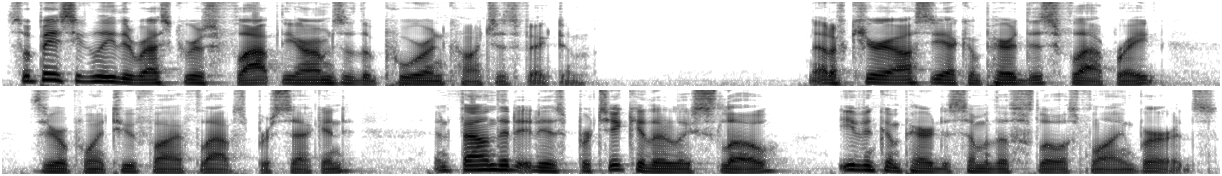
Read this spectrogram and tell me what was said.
So basically, the rescuers flap the arms of the poor unconscious victim. Out of curiosity, I compared this flap rate, 0.25 flaps per second, and found that it is particularly slow, even compared to some of the slowest flying birds.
